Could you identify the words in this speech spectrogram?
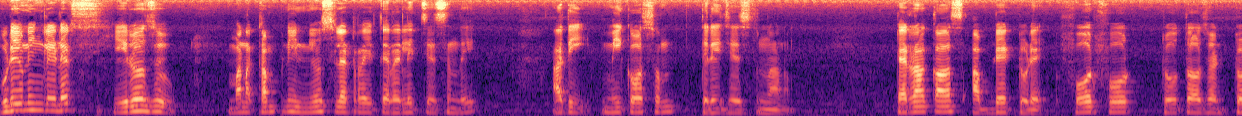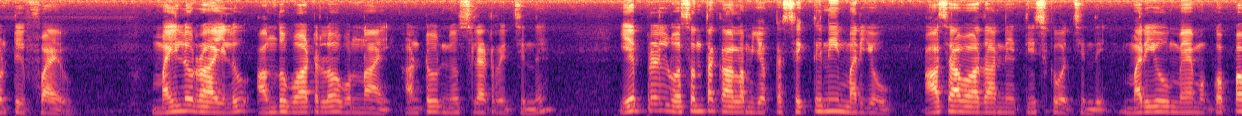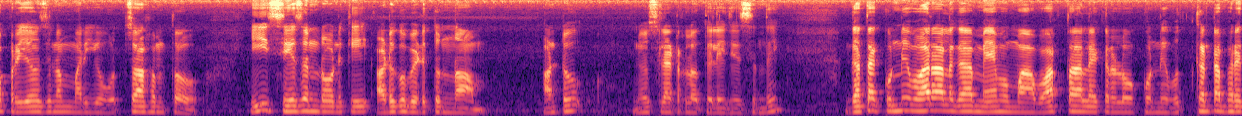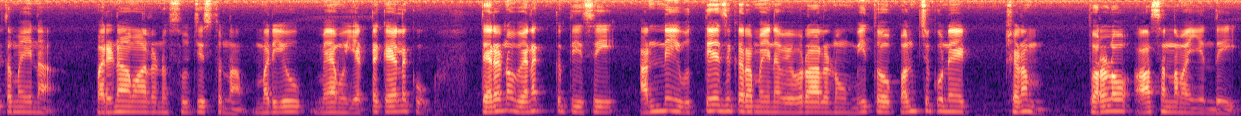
Good evening leaders ఈరోజు మన company newsletter అయితే రిలీజ్ చేసింది. అది మీకోసం తెలియజేస్తున్నాను. టెర్రాకాస్ update today four four two thousand twenty five మైలురాయిలు అందుబాటులో ఉన్నాయి అంటూ న్యూస్ లెటర్ ఇచ్చింది. ఏప్రిల్ వసంతకాలం యొక్క శక్తిని మరియు ఆశావాదాన్ని తీసుకువచ్చింది. మరియు మేము గొప్ప ప్రయోజనం మరియు ఉత్సాహంతో ఈ సీజన్లోనికి అడుగు పెడుతున్నాం అంటూ న్యూస్ లెటర్లో తెలియజేసింది. గత కొన్ని వారాలుగా మేము మా వార్తాలేఖలలో కొన్ని ఉత్కంఠభరితమైన పరిణామాలను సూచిస్తున్నాం. మరియు మేము ఎట్టకేలకు తెరను వెనక్కి తీసి అన్ని ఉత్తేజకరమైన వివరాలను మీతో పంచుకునే క్షణం త్వరలో ఆసన్నమయ్యింది.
